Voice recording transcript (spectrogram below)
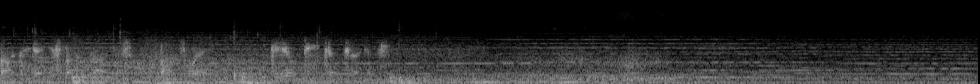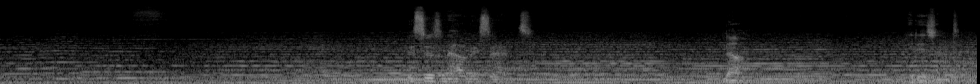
Bagram, get your fucking Rogers. On the way. POP 10 seconds. This isn't how this ends. No. It isn't.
